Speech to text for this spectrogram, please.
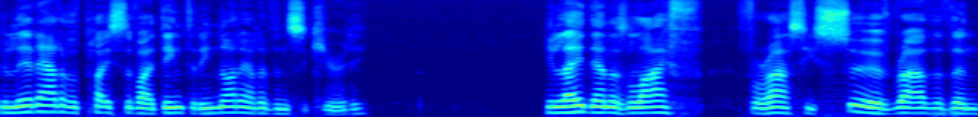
who led out of a place of identity, not out of insecurity. He laid down his life for us, he served rather than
